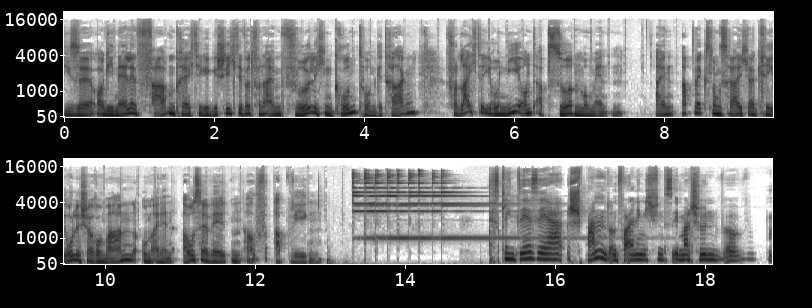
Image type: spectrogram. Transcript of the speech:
Diese originelle, farbenprächtige Geschichte wird von einem fröhlichen Grundton getragen, von leichter Ironie und absurden Momenten. Ein abwechslungsreicher kreolischer Roman um einen Auserwählten auf Abwägen. Das klingt sehr, sehr spannend und vor allen Dingen, ich finde es eben mal schön, äh,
